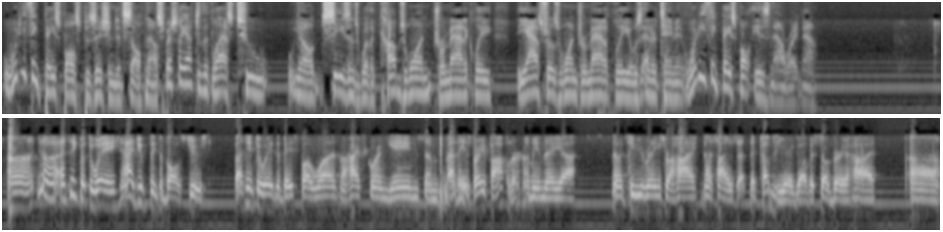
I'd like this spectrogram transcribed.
What do you think baseball's positioned itself now, especially after the last two you know seasons where the Cubs won dramatically, the Astros won dramatically. It was entertainment. What do you think baseball is now, right now? Uh, you know, I think with the way I do think the ball is juiced, but I think the way the baseball was, the high scoring games, um, I think it's very popular. I mean, they, uh, you know, TV ratings were high, not as high as the Cubs a year ago, but still very high. Uh,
